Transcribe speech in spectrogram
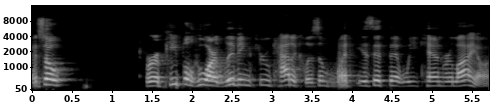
And so, for a people who are living through cataclysm, what is it that we can rely on?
